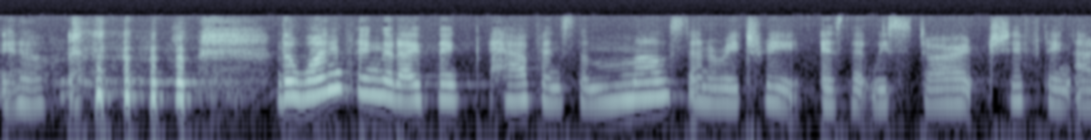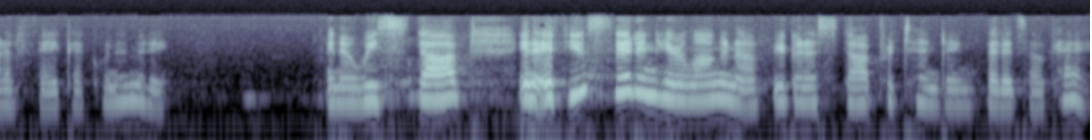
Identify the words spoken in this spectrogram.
you know. The one thing that I think happens the most on a retreat is that we start shifting out of fake equanimity. You know, we stop, you know, if you sit in here long enough, you're going to stop pretending that it's okay.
